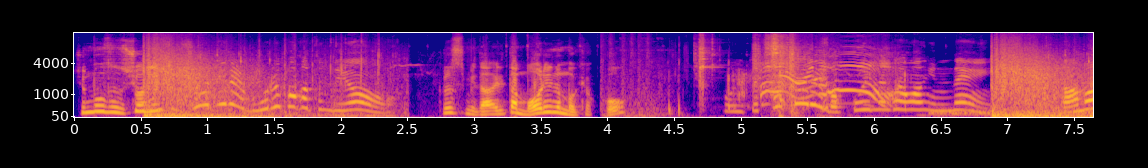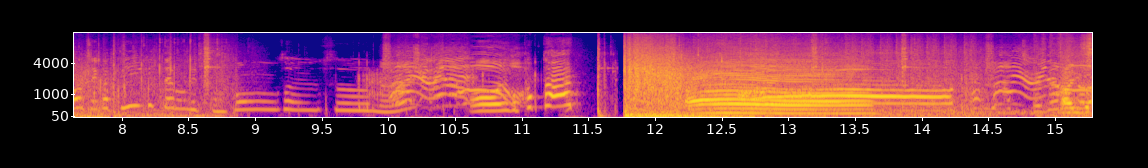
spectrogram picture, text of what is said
준봉 선수 쇼딩? 쇼디를 모를 것 같은데요. 그렇습니다. 일단 머리는 먹혔고. 어, 먹고 있는 상황인데 나머지가 B이기 때문에 준봉 선수는 어 이거 폭탄? 아, 아, 제대로 아 이거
